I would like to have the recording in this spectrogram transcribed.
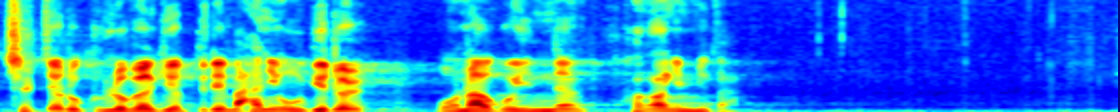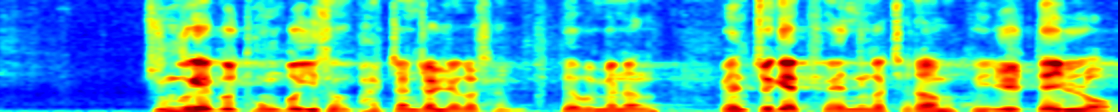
실제로 글로벌 기업들이 많이 오기를 원하고 있는 상황입니다. 중국의 그 동부 이성 발전 전략을 살펴보면은 왼쪽에 표해 있는 것처럼 그 1대1로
